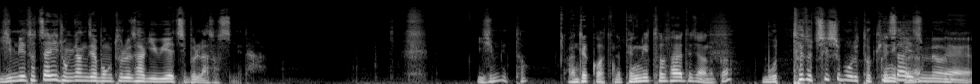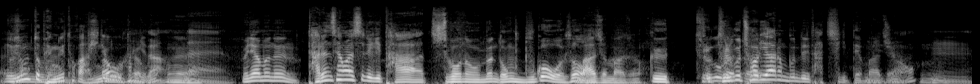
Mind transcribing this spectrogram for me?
20리터짜리 종량제 봉투를 사기 위해 집을 나섰습니다. 20리터? 안 될 것 같은데 100리터 사야 되지 않을까? 못해도 75리터 퀸 그러니까요. 사이즈면 네, 요즘 또 100리터가 안. 나오더라고요. 네. 네. 왜냐하면은 다른 생활 쓰레기 다 집어넣으면 너무 무거워서 맞아 맞아. 그 들고 들고, 가- 처리하는 분들이 다치기 때문이죠. 맞아요. 음. 음.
